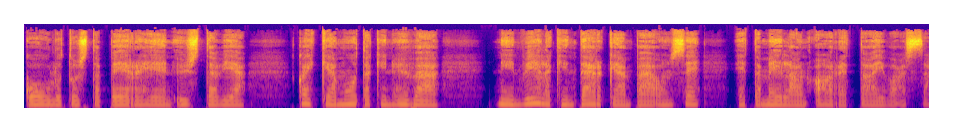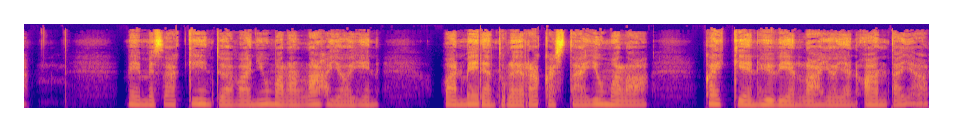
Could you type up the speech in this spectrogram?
koulutusta, perheen, ystäviä, kaikkea muutakin hyvää, niin vieläkin tärkeämpää on se, että meillä on aarre taivaassa. Me emme saa kiintyä vain Jumalan lahjoihin, vaan meidän tulee rakastaa Jumalaa, kaikkien hyvien lahjojen antajaa.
